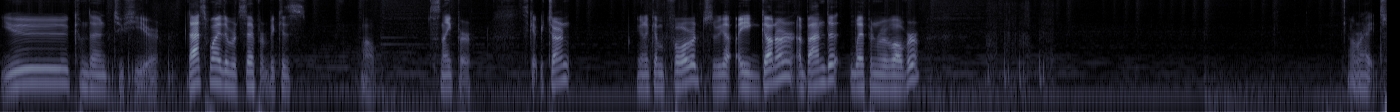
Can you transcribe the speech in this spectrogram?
You come down to here. That's why they were separate because, well, sniper. Skip your turn. You're gonna come forward. So we got a gunner, a bandit, weapon, revolver. All right.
